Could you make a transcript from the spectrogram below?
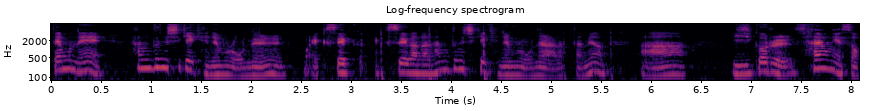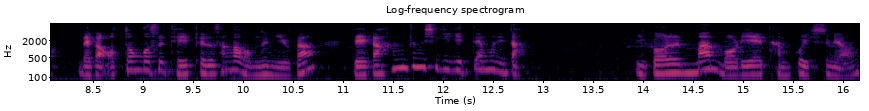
때문에 항등식의 개념을 오늘 뭐 x에, x에 관한 항등식의 개념을 오늘 알았다면 아 이거를 사용해서 내가 어떤 것을 대입해도 상관없는 이유가 얘가 항등식이기 때문이다. 이걸만 머리에 담고 있으면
